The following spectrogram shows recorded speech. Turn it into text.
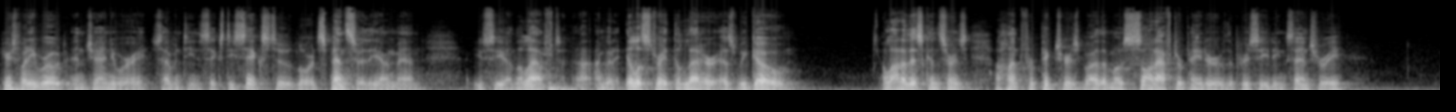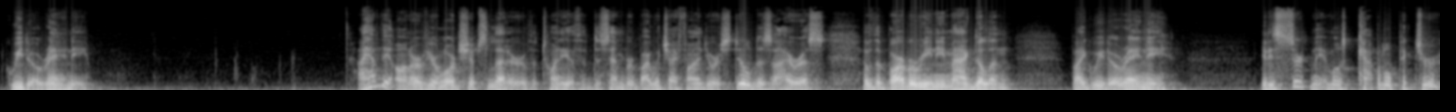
here's what he wrote in January 1766 to Lord Spencer, the young man you see on the left. Uh, I'm going to illustrate the letter as we go. A lot of this concerns a hunt for pictures by the most sought after painter of the preceding century, Guido Reni. I have the honor of your lordship's letter of the 20th of December, by which I find you are still desirous of the Barberini Magdalene by Guido Reni. It is certainly a most capital picture,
